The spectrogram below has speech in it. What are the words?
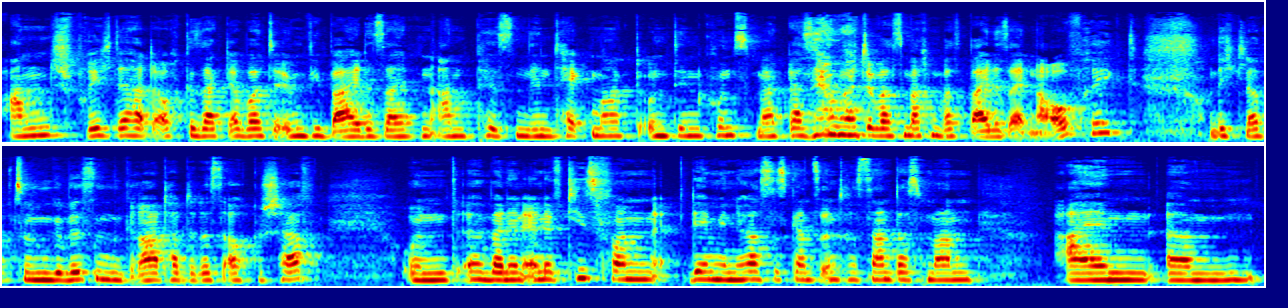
anspricht. Er hat auch gesagt, er wollte irgendwie beide Seiten anpissen, den Tech-Markt und den Kunstmarkt. Also er wollte was machen, was beide Seiten aufregt. Und ich glaube, zu einem gewissen Grad hat er das auch geschafft. Und äh, bei den NFTs von Damien Hirst ist ganz interessant, dass man ein ähm,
